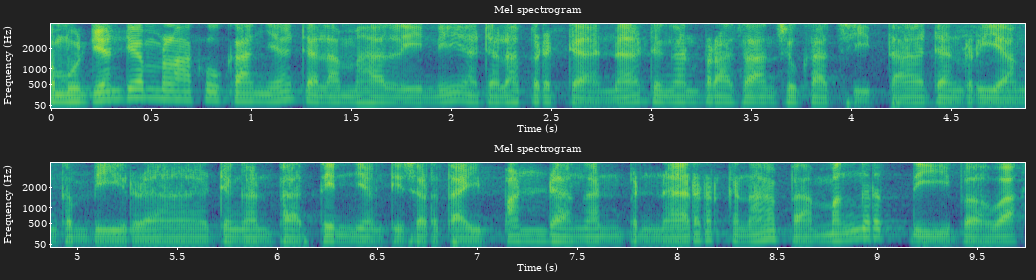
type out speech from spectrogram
Kemudian dia melakukannya dalam hal ini adalah berdana dengan perasaan sukacita dan riang gembira dengan batin yang disertai pandangan benar. Kenapa? Mengerti bahwa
